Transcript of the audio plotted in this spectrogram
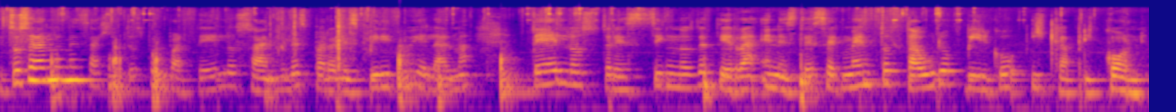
estos eran los mensajitos por parte de los ángeles para el espíritu y el alma de los tres signos de tierra en este segmento, Tauro, Virgo y Capricornio.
